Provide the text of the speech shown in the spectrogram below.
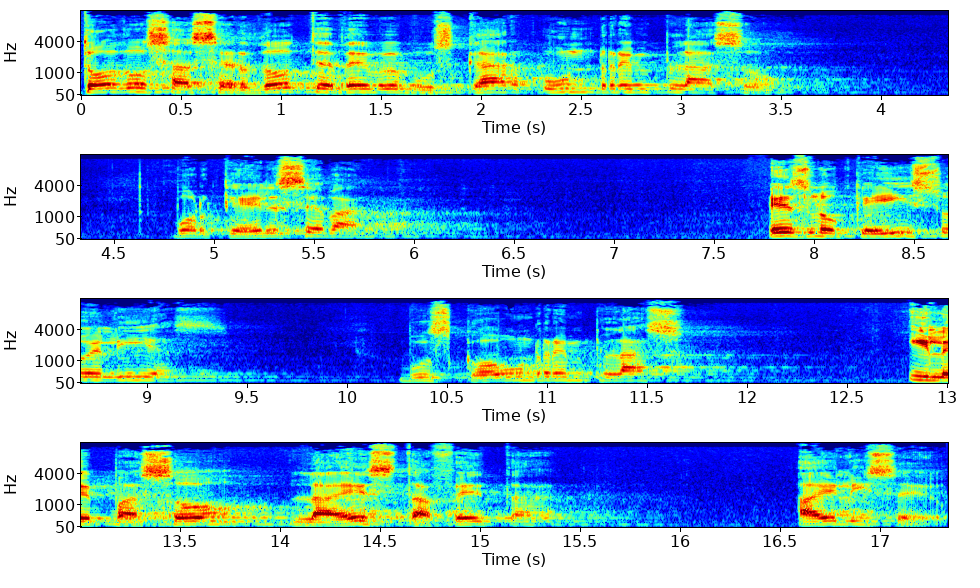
Todo sacerdote debe buscar un reemplazo porque él se va. Es lo que hizo Elías. Buscó un reemplazo y le pasó la estafeta a Eliseo.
